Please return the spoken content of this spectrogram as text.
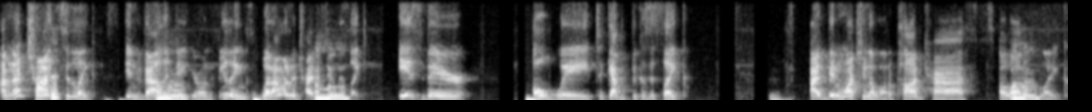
I'm not trying The- to like invalidate your own feelings. What I want to try to do is Mhm. like, is there a way to get it? Because it's like I've been watching a lot of podcasts, a lot of Mhm. like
